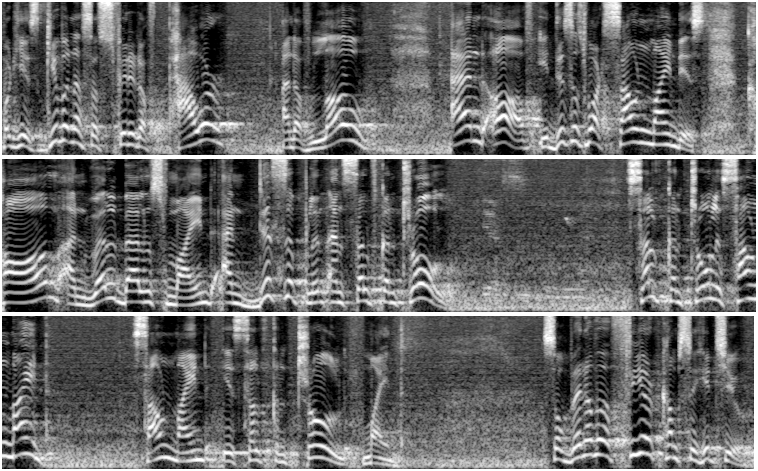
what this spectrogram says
but He has given us a spirit of power and of love and of, this is what sound mind is calm and well balanced mind and discipline and self control. Yes. Self control is sound mind. Sound mind is self controlled mind. So, whenever fear comes to hit you,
